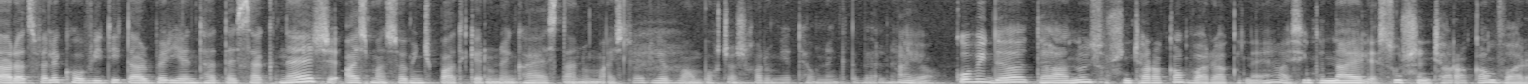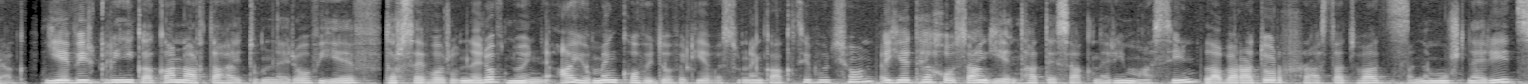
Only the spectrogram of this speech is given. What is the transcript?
տարածվել է COVID-ի տարբեր ենթատեսակներ։ Այս մասով ինչ պատկեր ունենք Հայաստանում այսօր եւ ամբողջ աշխարհում, եթե ունենք տվյալներ։ Այո, COVID-ը դա նույն սուրշնչառական վարակն է, այսինքն նա էլ է սուրշնչառական վարակ եւ իր կլինիկական արտահայտումներով եւ դրսեւորումներով նույնն է։ Այո, մենք COVID-ով էլ եւս ունենք ակտիվություն։ Եթե խոսանք ենթատեսակների մասին, լաբորատոր հաստատված նմուշներից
